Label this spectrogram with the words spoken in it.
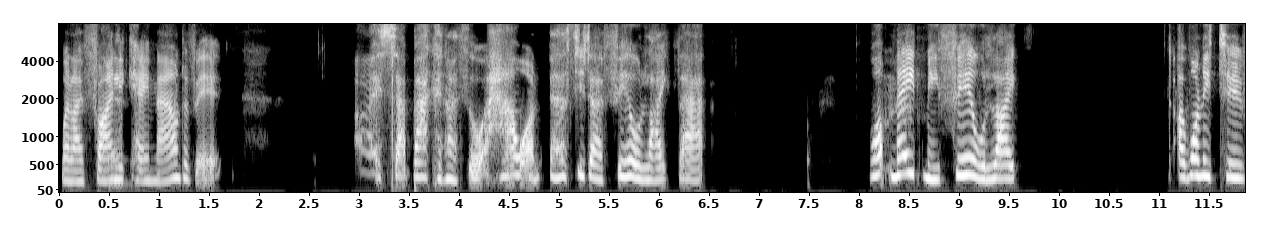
When I finally yeah. came out of it, I sat back and I thought, how on earth did I feel like that? What made me feel like I wanted to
